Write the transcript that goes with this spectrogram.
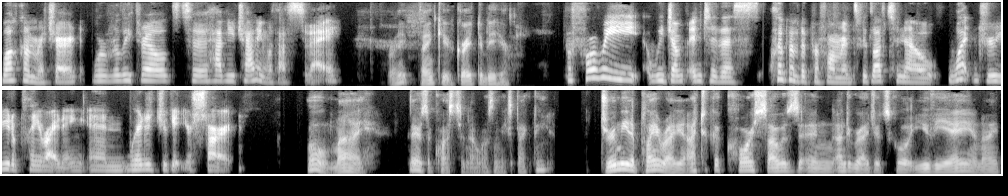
Welcome, Richard. We're really thrilled to have you chatting with us today. Great. Thank you. Great to be here. Before we we jump into this clip of the performance, we'd love to know what drew you to playwriting and where did you get your start? Oh my, there's a question I wasn't expecting drew me to playwriting. I took a course. I was in undergraduate school at UVA, and I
